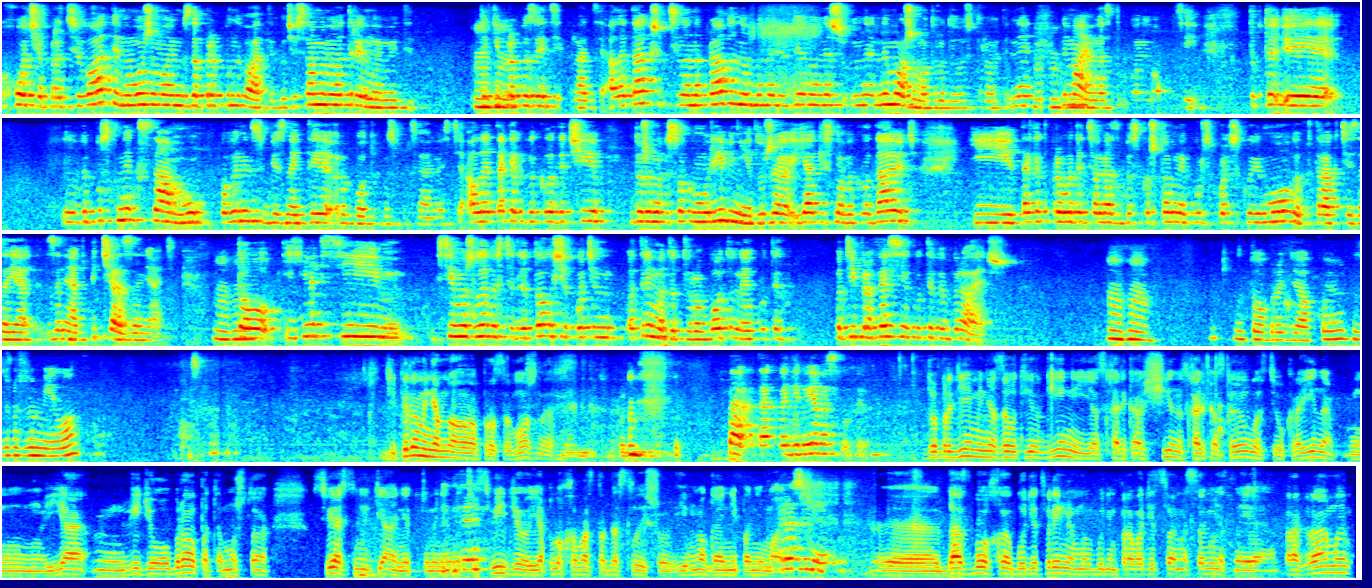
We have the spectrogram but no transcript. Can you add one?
хоче працювати, ми можемо їм запропонувати, бо часами ми отримуємо такі Мгм. пропозиції праці. Але так, щоб ціленаправленно ми на людину не, не, не можемо трудоустроїти. Не, Мгм. немає в нас такої опції. Тобто е, випускник сам повинен собі знайти роботу по спеціальності. Але так як викладачі дуже на високому рівні, дуже якісно викладають, і так як проводиться у нас безкоштовний курс польської мови в тракті занять під час занять, Мгм. то є всі, всі можливості для того, щоб потім отримати ту роботу, на яку ти по тій професії, яку ти вибираєш. Мгм. Добре, дякую. Зрозуміло. Теперь у меня много вопросов, можно? Так, так, Вадим, я вас слушаю. Добрый день, меня зовут Евгений, я с Харьковщины, с Харьковской области, Украина. Я видео убрал, потому что связь не тянет у меня вместе с видео, я плохо вас тогда слышу и многое не понимаю. Розумію. Э, Даст Бог, будет время, мы будем проводить с вами совместные программы,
